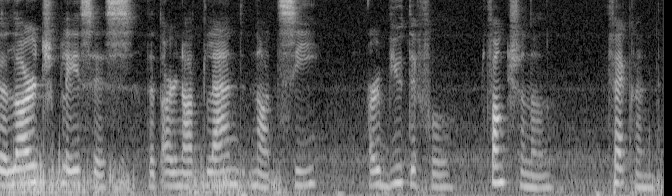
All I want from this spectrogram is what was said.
The large places that are not land, not sea, are beautiful, functional, fecund.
